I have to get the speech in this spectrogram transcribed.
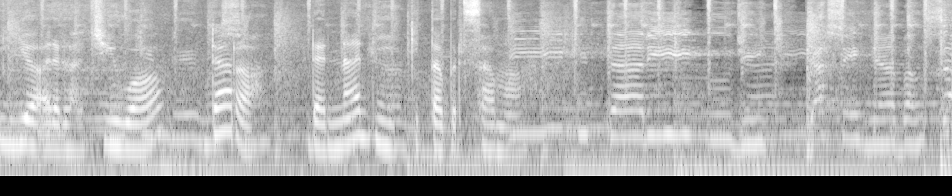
Ia adalah jiwa, darah dan nadi kita bersama. kita diuji kasihnya bangsa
